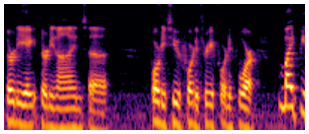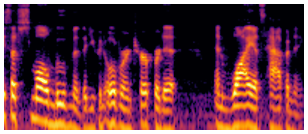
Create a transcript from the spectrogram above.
38, 39 to 42, 43, 44, might be such small movement that you can overinterpret it and why it's happening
